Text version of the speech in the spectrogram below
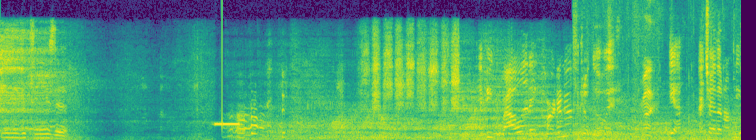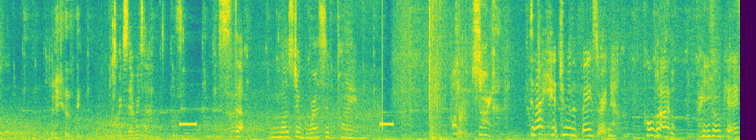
needed to use it. If you growl at it hard enough, it'll go away. Right. Yeah, I try that on people. Really? Works every time. It's the most aggressive plane. Oh, sorry. Did I hit you in the face right now? Hold on. Are you okay?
